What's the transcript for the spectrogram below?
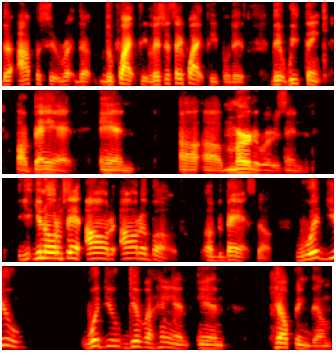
the opposite the the white people. Let's just say white people that that we think are bad and uh, uh, murderers and you, you know what I'm saying. All all the above of the bad stuff. Would you would you give a hand in helping them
